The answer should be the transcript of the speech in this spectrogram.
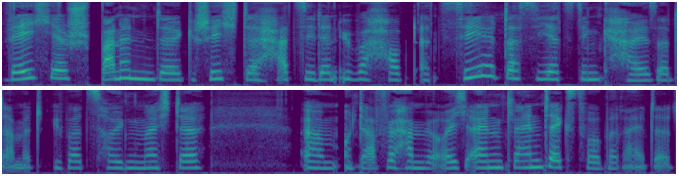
welche spannende Geschichte hat sie denn überhaupt erzählt, dass sie jetzt den Kaiser damit überzeugen möchte? Ähm, und dafür haben wir euch einen kleinen Text vorbereitet.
